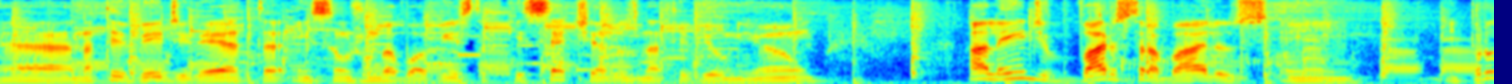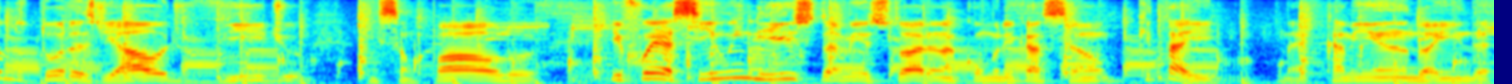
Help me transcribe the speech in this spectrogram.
uh, na TV direta, em São João da Boa Vista, fiquei sete anos na TV União, além de vários trabalhos em, em produtoras de áudio, vídeo em São Paulo, e foi assim o início da minha história na comunicação, que está aí, né, caminhando ainda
